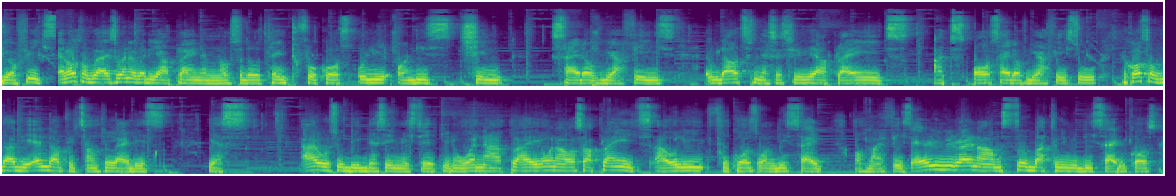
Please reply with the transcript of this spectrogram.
to your face. A lot of guys, whenever they are applying them also they'll tend to focus only on this chin side of their face without necessarily applying it at all side of their face. So because of that, they end up with something like this. Yes, I also did the same mistake. You know, when I apply, when I was applying it, I only focused on this side of my face. Really right now I'm still battling with this side because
